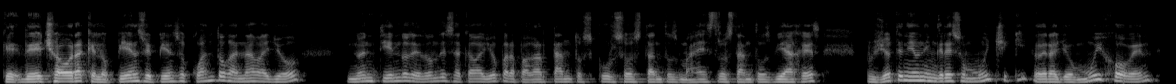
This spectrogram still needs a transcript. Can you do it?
Que de hecho ahora que lo pienso y pienso cuánto ganaba yo, no entiendo de dónde sacaba yo para pagar tantos cursos, tantos maestros, tantos viajes. Pues yo tenía un ingreso muy chiquito, era yo muy joven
